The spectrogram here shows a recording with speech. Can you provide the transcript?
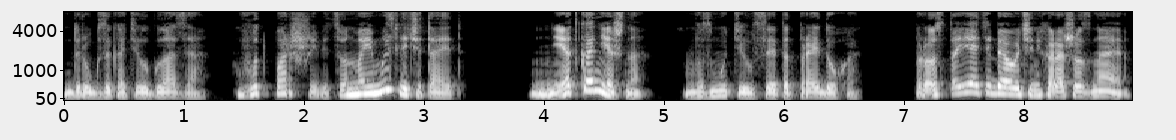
Друг закатил глаза. Вот паршивец, он мои мысли читает. Нет, конечно, возмутился этот пройдоха. Просто я тебя очень хорошо знаю.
